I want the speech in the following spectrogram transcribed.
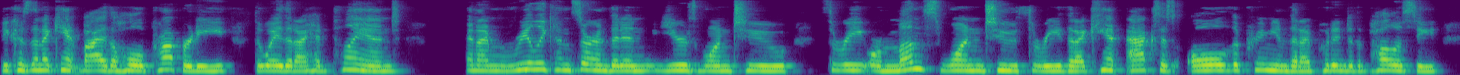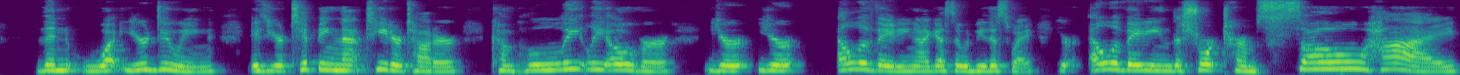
because then I can't buy the whole property the way that I had planned. And I'm really concerned that in years one, two, three, or months one, two, three, that I can't access all the premium that I put into the policy. Then what you're doing is you're tipping that teeter totter completely over. You're, you're elevating, I guess it would be this way. You're elevating the short term so high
